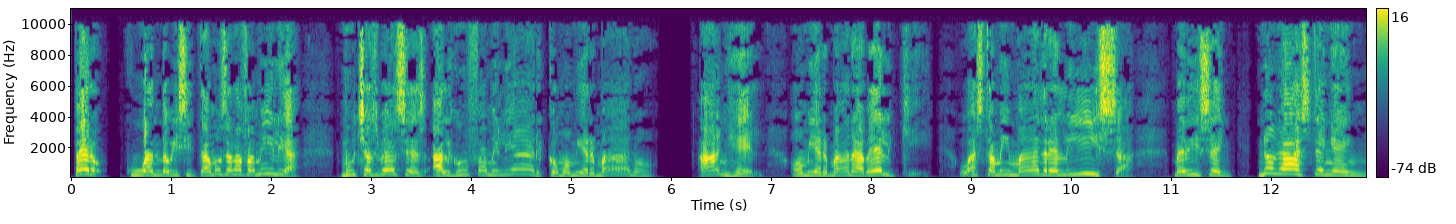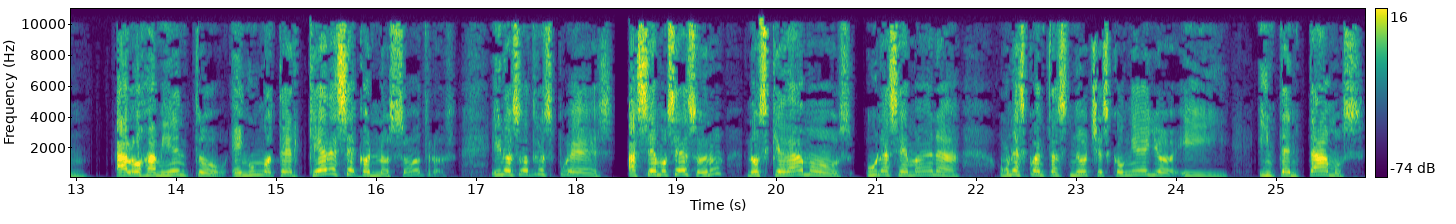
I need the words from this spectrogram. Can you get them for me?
Pero cuando visitamos a la familia, muchas veces algún familiar como mi hermano Ángel o mi hermana Belki o hasta mi madre Lisa me dicen, no gasten en alojamiento en un hotel, quédese con nosotros. Y nosotros pues hacemos eso, ¿no? Nos quedamos una semana unas cuantas noches con ellos y intentamos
